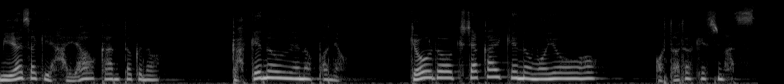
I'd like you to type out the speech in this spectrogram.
宮崎駿監督の崖の上のポニョ共同記者会見の模様をお届けします。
